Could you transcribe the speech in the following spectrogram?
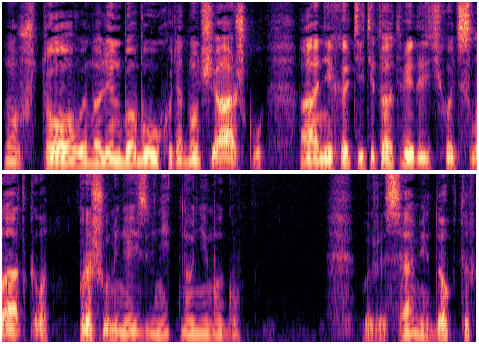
«Ну что вы, Налин Бабу, хоть одну чашку, а не хотите, то отведайте хоть сладкого. Прошу меня извинить, но не могу». «Вы же сами доктор.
